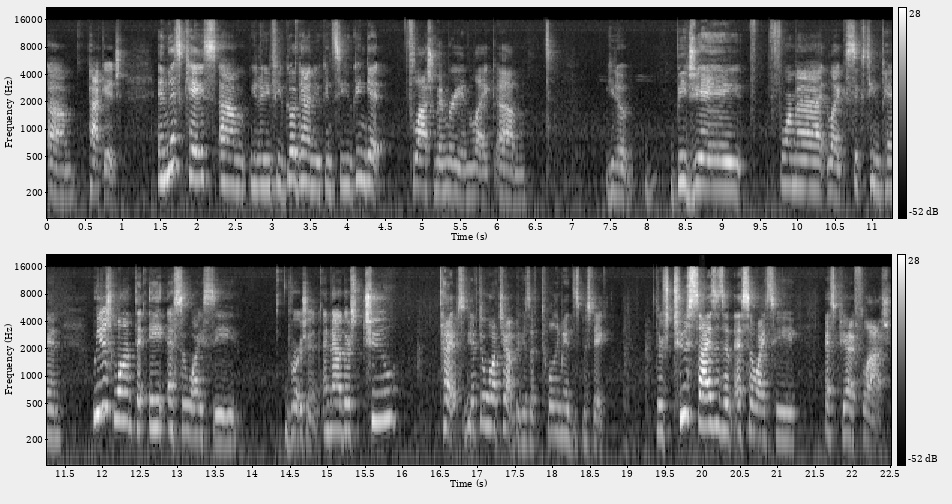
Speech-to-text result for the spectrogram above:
um, package? In this case, um, you know, if you go down, you can see you can get flash memory in like, um, you know, BGA format, like 16 pin. We just want the 8 SOIC version. And now there's two types, and you have to watch out because I've totally made this mistake. There's two sizes of SOIC SPI flash.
